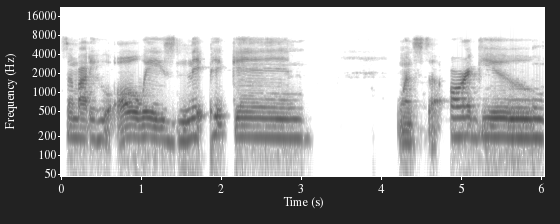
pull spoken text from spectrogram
Somebody who always nitpicking, wants to argue.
